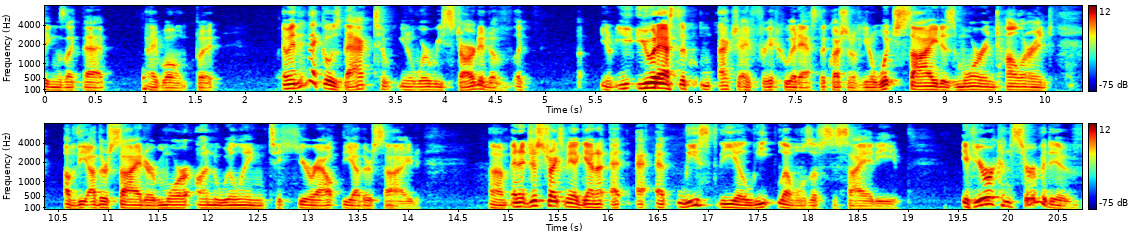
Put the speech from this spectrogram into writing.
things like that, I won't. But I mean, I think that goes back to you know where we started of like you know you, you had asked the actually I forget who had asked the question of you know which side is more intolerant of the other side or more unwilling to hear out the other side. Um, and it just strikes me again at, at, at least the elite levels of society. If you're a conservative,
